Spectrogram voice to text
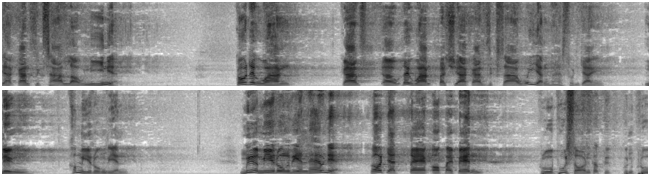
ชาการศึกษาเหล่านี้เนี่ยก็ได้วางการได้วางปรัชญาการศึกษาไว้อย่างน่าสนใจหนึ่งเขามีโรงเรียน เมื่อมีโรงเรียนแล้วเนี่ยก็จะแตกออกไปเป็นครูผู้สอนก็คือคุณครู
